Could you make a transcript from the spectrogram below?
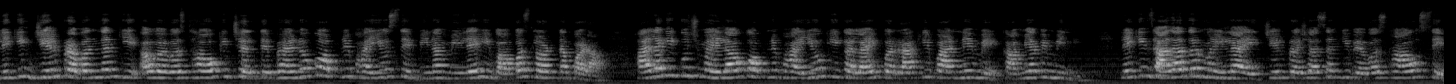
लेकिन जेल प्रबंधन की अव्यवस्थाओं के चलते बहनों को अपने भाइयों से बिना मिले ही वापस लौटना पड़ा। हालाँकि कुछ महिलाओं को अपने भाइयों की कलाई पर राखी बांधने में कामयाबी मिली, लेकिन ज़्यादातर महिलाएँ जेल प्रशासन की व्यवस्थाओं से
